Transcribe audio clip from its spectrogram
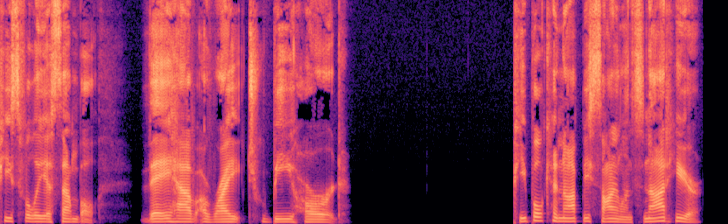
peacefully assemble. They have a right to be heard. People cannot be silenced, not here.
